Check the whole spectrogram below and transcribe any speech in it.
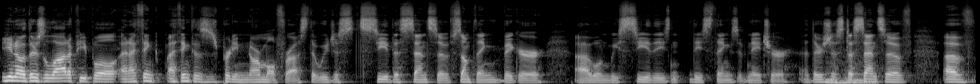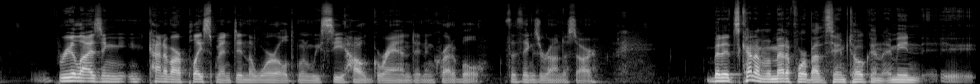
you know, there's a lot of people, and I think I think this is pretty normal for us that we just see the sense of something bigger uh, when we see these these things of nature. Uh, There's just a Mm-hmm. Sense of of realizing kind of our placement in the world when we see how grand and incredible the things around us are. But it's kind of a metaphor by the same token. I mean,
